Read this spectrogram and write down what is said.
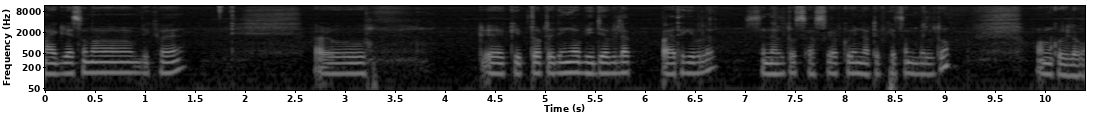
মাইগ্ৰেশ্যনৰ বিষয়ে আৰু ক্ৰিপ্ট' ট্ৰেডিঙৰ ভিডিঅ'বিলাক পাই থাকিবলৈ চেনেলটো ছাবস্ক্ৰাইব কৰি ন'টিফিকেশ্যন বেলটো অন কৰি ল'ব।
